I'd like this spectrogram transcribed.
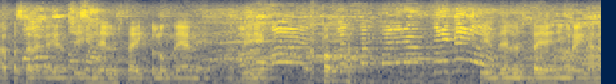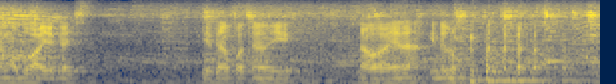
Dapat talaga yan si Indelo Style. Kulong na yan eh. Kasi ng si Indelo Style yan yung reyna ng mabuhaya guys. Kaya dapat na ni Dawa yan na, kinulong.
